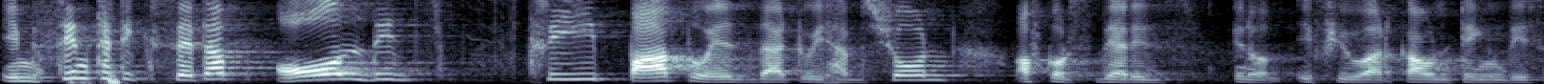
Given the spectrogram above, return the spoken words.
In synthetic setup all these 3 pathways that we have shown of course there is you know if you are counting this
